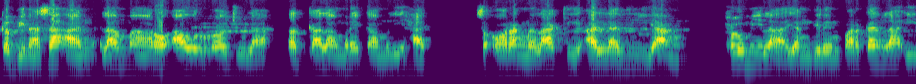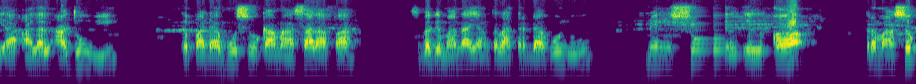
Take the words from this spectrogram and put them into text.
kebinasaan lama ra'aur rajula tatkala mereka melihat seorang lelaki alladzi yang humila yang dilemparkanlah ia alal adui kepada musuh kama salafa sebagaimana yang telah terdahulu min su'il ilqa termasuk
